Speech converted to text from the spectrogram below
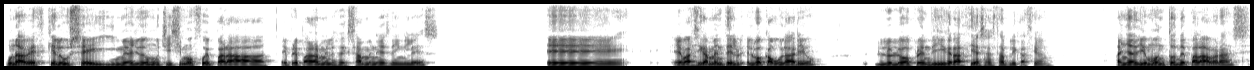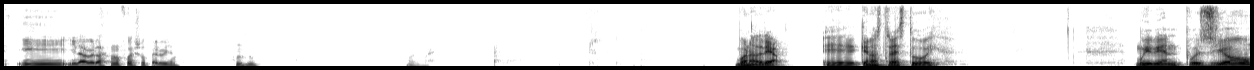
una vez que lo usé y me ayudó muchísimo fue para prepararme los exámenes de inglés. Eh, eh, básicamente el, vocabulario lo, aprendí gracias a esta aplicación. Añadí un montón de palabras y, la verdad es que me fue súper bien. Muy bueno. Bueno, Adrián, eh, ¿qué nos traes tú hoy? Muy bien, pues yo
